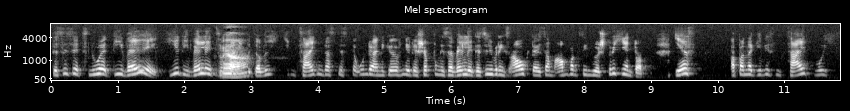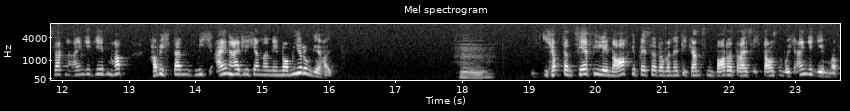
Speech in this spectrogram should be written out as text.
das ist jetzt nur die Welle. Hier die Welle zum ja. Beispiel. Da will ich Ihnen zeigen, dass das da unter eine geöffnete Schöpfung ist, eine Welle. Das ist übrigens auch, da ist am Anfang sind nur Strichchen dort. Erst ab einer gewissen Zeit, wo ich Sachen eingegeben habe, habe ich dann mich einheitlich an eine Normierung gehalten. Hm. Ich habe dann sehr viele nachgebessert, aber nicht die ganzen paar 30.000, wo ich eingegeben habe.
